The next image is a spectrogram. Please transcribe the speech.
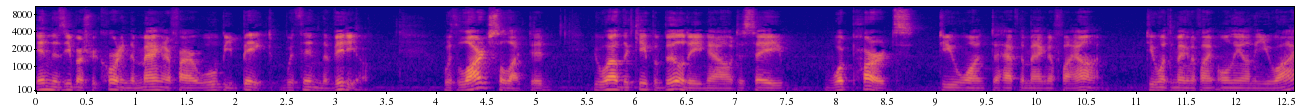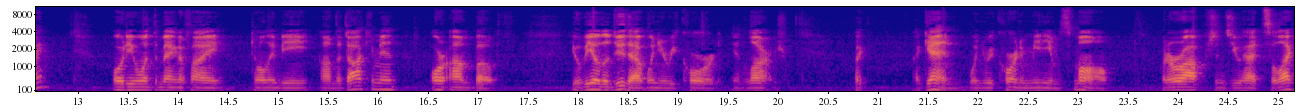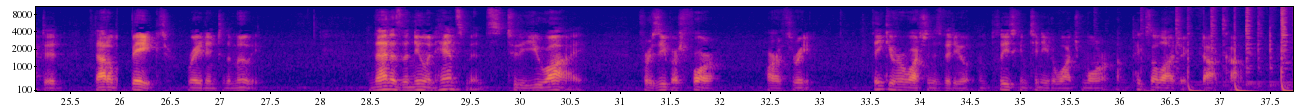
in the ZBrush recording, the magnifier will be baked within the video. With large selected, you will have the capability now to say what parts do you want to have the magnify on. Do you want the magnifying only on the UI? Or do you want the magnifying to only be on the document or on both? You'll be able to do that when you record in large. But again, when you record in medium small, whatever options you had selected, that'll be baked right into the movie. And that is the new enhancements to the UI for ZBrush 4 R3. Thank you for watching this video, and please continue to watch more on pixologic.com.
